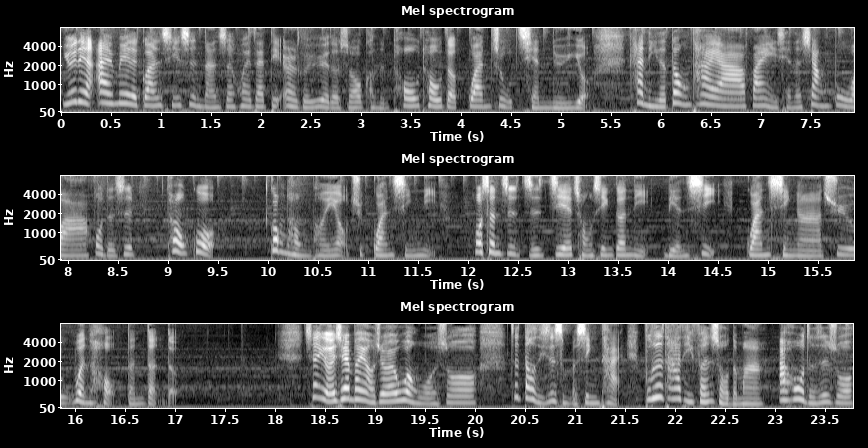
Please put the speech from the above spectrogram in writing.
有点暧昧的关系，是男生会在第二个月的时候，可能偷偷的关注前女友，看你的动态啊，翻以前的相簿啊，或者是透过共同朋友去关心你，或甚至直接重新跟你联系、关心啊，去问候等等的。像有一些朋友就会问我说：“这到底是什么心态？不是他提分手的吗？啊，或者是说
